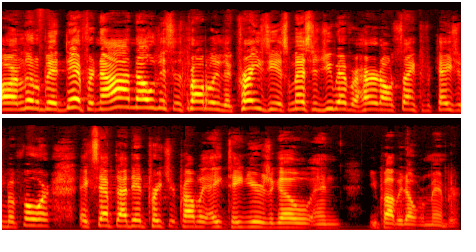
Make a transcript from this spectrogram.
are a little bit different. Now, I know this is probably the craziest message you've ever heard on sanctification before, except I did preach it probably 18 years ago, and you probably don't remember.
